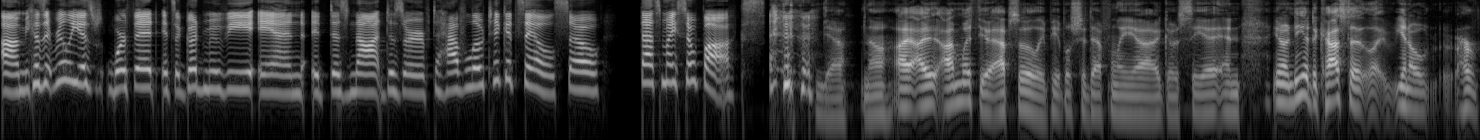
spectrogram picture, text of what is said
Um, because it really is worth it. It's a good movie and it does not deserve to have low ticket sales. So that's my soapbox. yeah. No, I, I I'm with you. Absolutely, people should definitely uh, go see it. And you know, Nia DaCosta, like, you know, her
